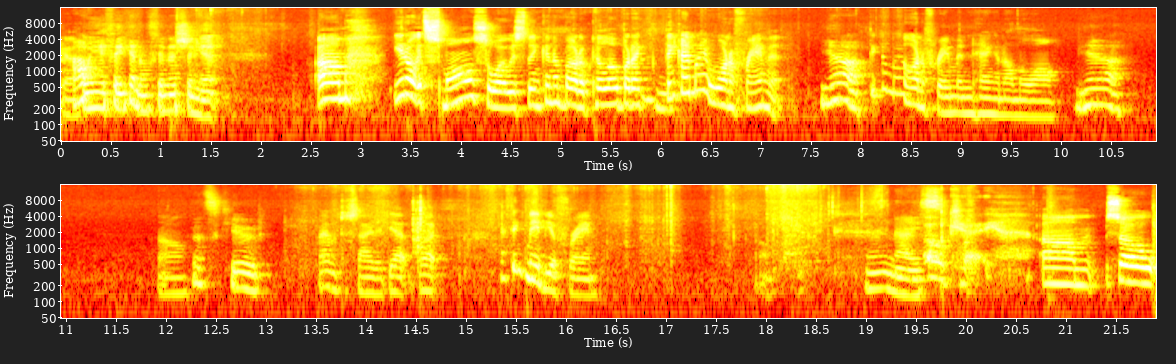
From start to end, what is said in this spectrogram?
Yeah. How are you thinking of finishing it? Um, you know, it's small, so I was thinking about a pillow, but I think I might want to frame it. Yeah, I think I might want to frame it and hang it on the wall. yeah, So that's cute. I haven't decided yet, but I think maybe a frame. Very nice. Okay. Um, so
